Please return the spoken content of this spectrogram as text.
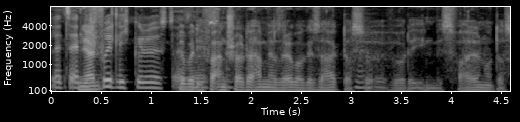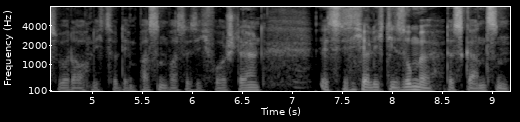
letztendlich ja, friedlich gelöst. Also aber die Veranstalter haben ja selber gesagt, das ja. würde ihnen missfallen und das würde auch nicht zu dem passen, was sie sich vorstellen. Ist sicherlich die Summe des Ganzen.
